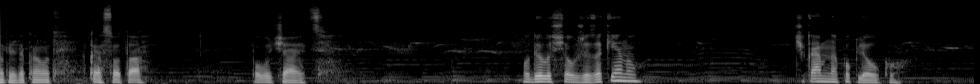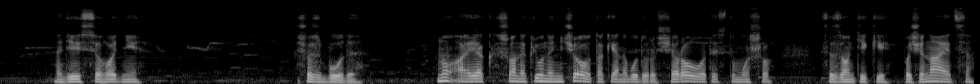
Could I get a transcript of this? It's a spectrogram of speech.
От і така от красота получається. Водилище вже закинув. Чекаємо на покльовку. Надіюсь, сьогодні щось буде. Ну, а якщо не клюне нічого, так я не буду розчаровуватись, тому що сезон тільки починається.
